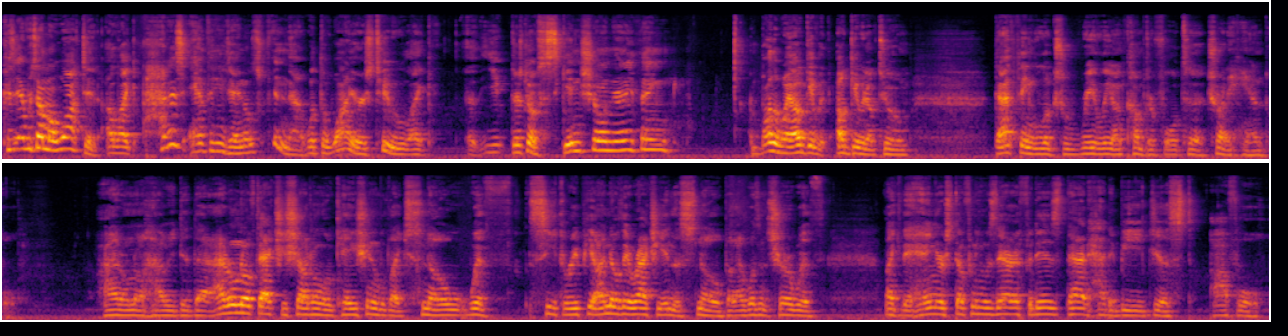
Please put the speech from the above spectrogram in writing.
Because every time I watched it, I like, how does Anthony Daniels fit in that with the wires too? Like, uh, you, there's no skin showing or anything. by the way, I'll give it I'll give it up to him. That thing looks really uncomfortable to try to handle. I don't know how he did that. I don't know if they actually shot on location with like snow with C3PO. I know they were actually in the snow, but I wasn't sure with like the hangar stuff when he was there. If it is, that had to be just awful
